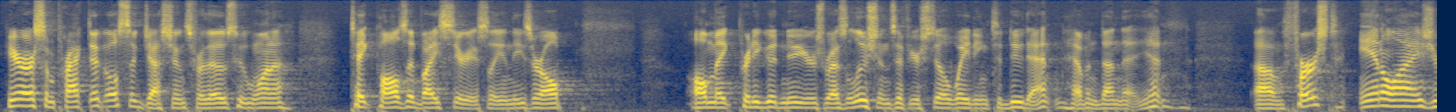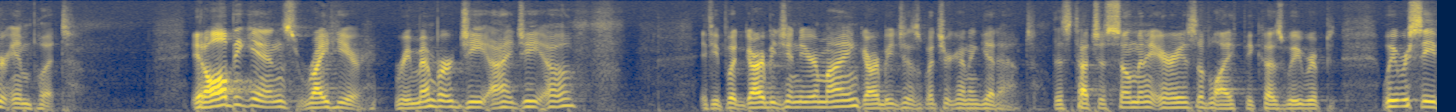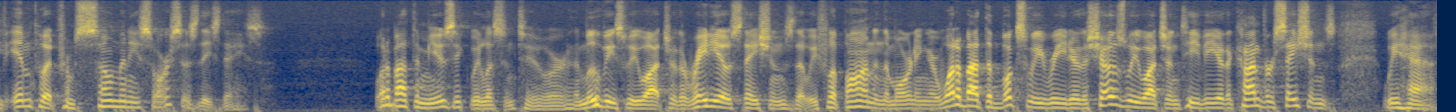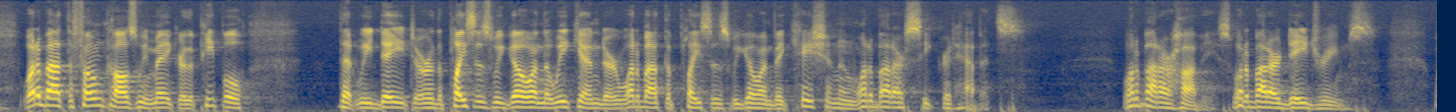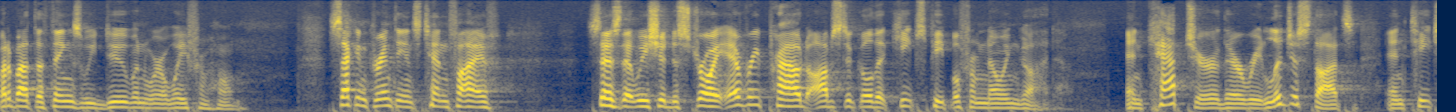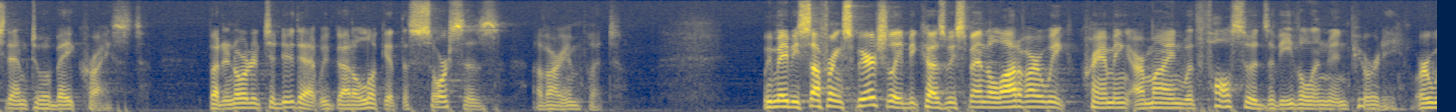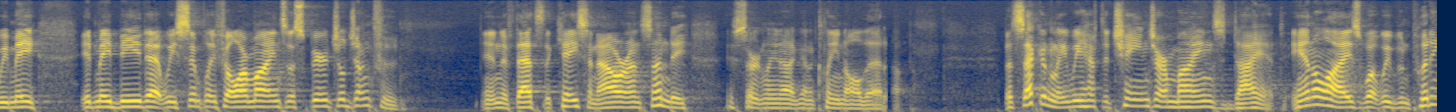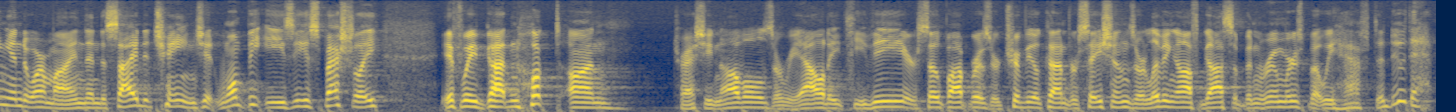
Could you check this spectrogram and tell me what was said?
Here are some practical suggestions for those who want to take Paul's advice seriously, and these are all all make pretty good New Year's resolutions if you're still waiting to do that haven't done that yet. Um, first, analyze your input. It all begins right here Remember G I G O? If you put garbage into your mind, garbage is what you're going to get out. This touches so many areas of life because we, we receive input from so many sources these days. What about the music we listen to, or the movies we watch, or the radio stations that we flip on in the morning? Or what about the books we read, or the shows we watch on TV, or the conversations we have? What about the phone calls we make, or the people that we date or the places we go on the weekend or what about the places we go on vacation and what about our secret habits? What about our hobbies? What about our daydreams? What about the things we do when we're away from home? 2 Corinthians 10:5 says that we should destroy every proud obstacle that keeps people from knowing God and capture their religious thoughts and teach them to obey Christ. But in order to do that, we've got to look at the sources of our input. We may be suffering spiritually because we spend a lot of our week cramming our mind with falsehoods of evil and impurity. Or we may, it may be that we simply fill our minds with spiritual junk food. And if that's the case, an hour on Sunday is certainly not going to clean all that up. But secondly, we have to change our mind's diet. Analyze what we've been putting into our mind, then decide to change. It won't be easy, especially if we've gotten hooked on trashy novels or reality TV or soap operas or trivial conversations or living off gossip and rumors, but we have to do that.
